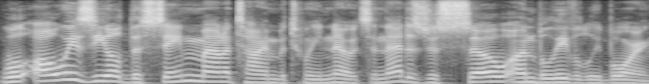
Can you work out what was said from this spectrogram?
will always yield the same amount of time between notes, and that is just so unbelievably boring.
